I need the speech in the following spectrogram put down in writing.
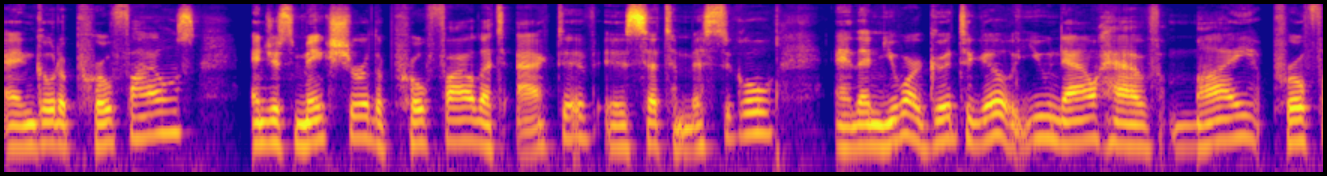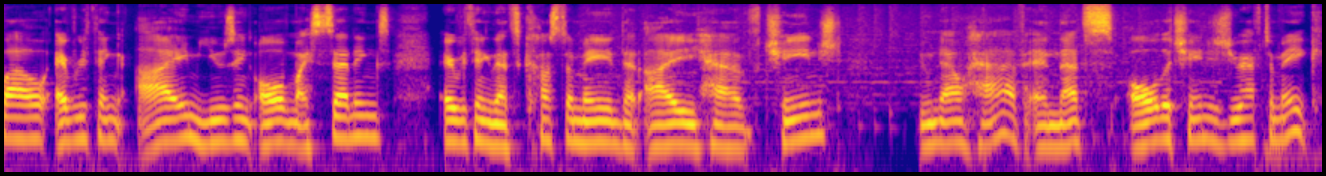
and go to profiles, and just make sure the profile that's active is set to mystical, and then you are good to go. You now have my profile, everything I'm using, all of my settings, everything that's custom made that I have changed, you now have, and that's all the changes you have to make.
